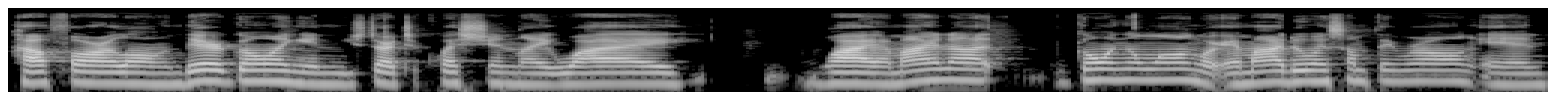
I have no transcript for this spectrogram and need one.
how far along they're going and you start to question like why why am I not going along or am I doing something wrong? And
